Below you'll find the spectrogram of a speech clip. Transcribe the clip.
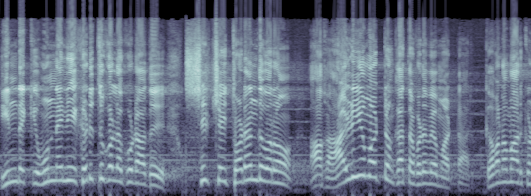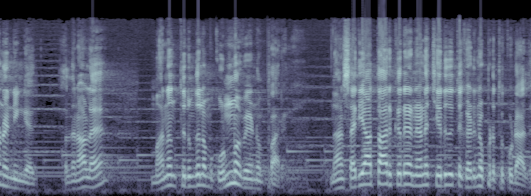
இன்றைக்கு உன்னை நீ கெடுத்து கொள்ளக்கூடாது சிக்ஷை தொடர்ந்து வரும். ஆக அழிய மட்டும் கத்த விடவே மாட்டார். கவனமா இருக்கணும் நீங்க. அதனால மனம் திரும்ப நமக்கு உண்மை வேணும் பாருங்க. நான் சரியாத்தான் இருக்கிறேன் நினைச்சு இருதயத்தை கடினப்படுத்தக்கூடாது.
